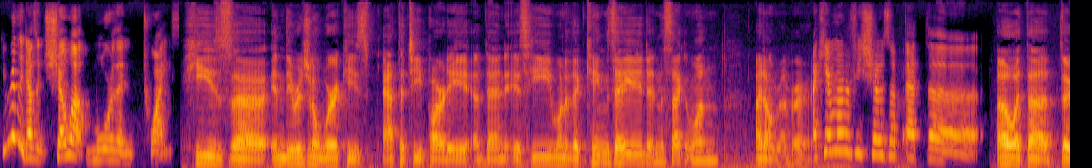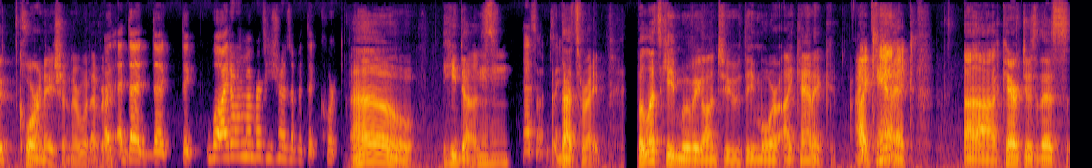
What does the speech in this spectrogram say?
he really doesn't show up more than twice. He's uh, in the original work. He's at the Tea Party, and then is he one of the King's Aid in the second one? I don't remember. I can't remember if he shows up at the Oh, at the the coronation or whatever. Uh, the the the well, I don't remember if he shows up at the court. oh, he does. mhm. That's what I'm saying. That's right. But let's keep moving on to the more iconic, Iconic. Uh, characters of this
